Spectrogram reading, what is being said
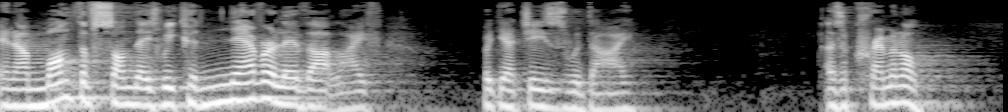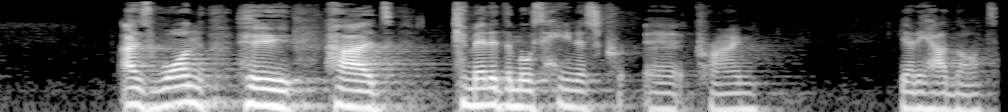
in a month of Sundays. We could never live that life. But yet Jesus would die as a criminal as one who had committed the most heinous uh, crime, yet he had not.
